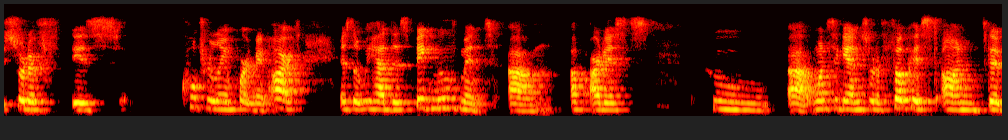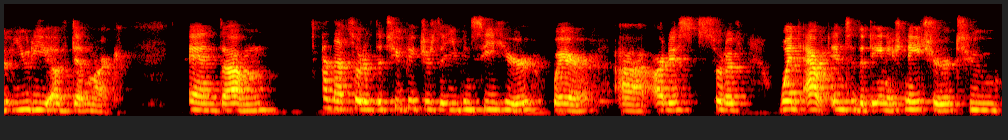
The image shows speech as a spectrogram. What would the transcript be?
sort of is culturally important in art is that we had this big movement um, of artists who uh, once again sort of focused on the beauty of Denmark. And um, and that's sort of the two pictures that you can see here where uh, artists sort of went out into the Danish nature to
